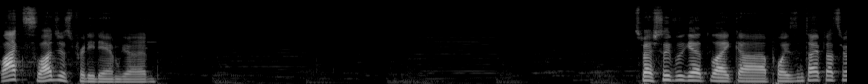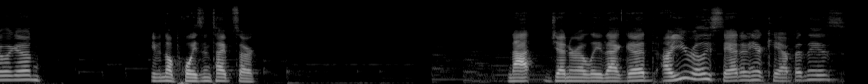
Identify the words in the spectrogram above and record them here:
Black sludge is pretty damn good. Especially if we get like uh, poison type, that's really good. Even though poison types are not generally that good. Are you really standing here camping these?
